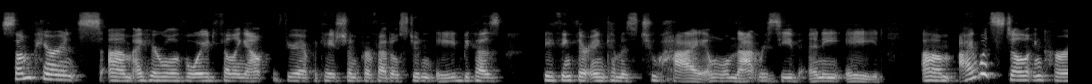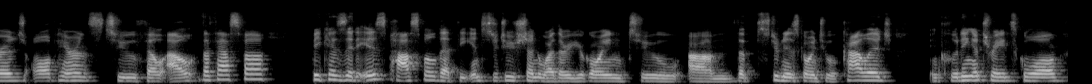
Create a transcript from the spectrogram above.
some parents um, I hear will avoid filling out the three application for federal student aid because they think their income is too high and will not mm-hmm. receive any aid. Um, I would still encourage all parents to fill out the FAFSA because it is possible that the institution, whether you're going to, um, the student is going to a college, including a trade school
